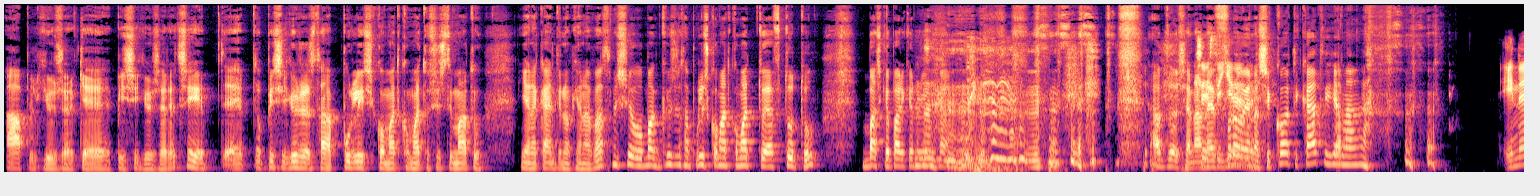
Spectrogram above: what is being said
Apple user και PC user. Έτσι. Ε, το PC user θα πουλήσει κομμάτι-κομμάτι το σύστημά του για να κάνει την όποια αναβάθμιση. Ο Mac user θα πουλήσει κομμάτι-κομμάτι του εαυτού του. Μπας και πάρει καινούργιο Θα δώσει ένα νεφρό, ένα σηκώτη, κάτι για να. Είναι,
